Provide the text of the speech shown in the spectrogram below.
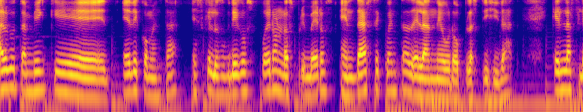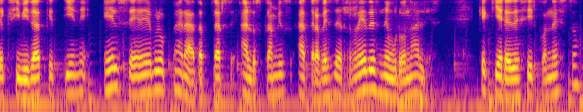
Algo también que he de comentar es que los griegos fueron los primeros en darse cuenta de la neuroplasticidad, que es la flexibilidad que tiene el cerebro para adaptarse a los cambios a través de redes neuronales. ¿Qué quiere decir con esto?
